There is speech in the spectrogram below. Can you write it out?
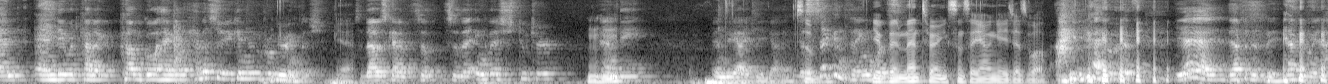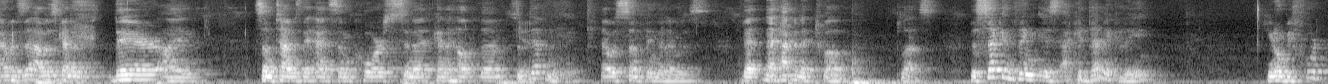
and and they would kind of come go hang out with Hamid so you can improve your English. Yeah. So that was kind of so, so the English tutor Mhm. and the and the IT guy. The So second thing You've was, been mentoring since a young age as well. yeah, was, yeah, yeah, definitely, definitely. I was I was kind of there. I sometimes they had some course and I'd kind of help them. So Yeah. definitely, that was something that I was that that happened at twelve plus. The second thing is academically. You know, before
